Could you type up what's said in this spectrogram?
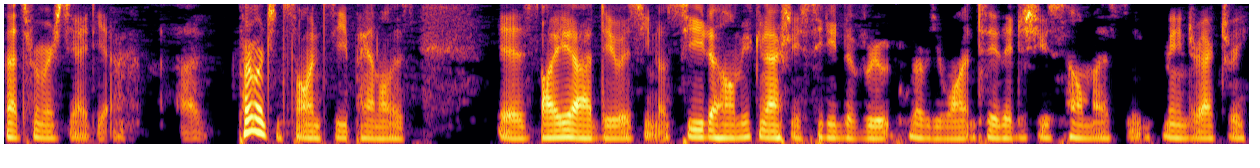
that's pretty much the idea. Uh, pretty much installing cPanel is is all you gotta do is you know cd to home. You can actually cd to root wherever you want to. They just use home as the main directory,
